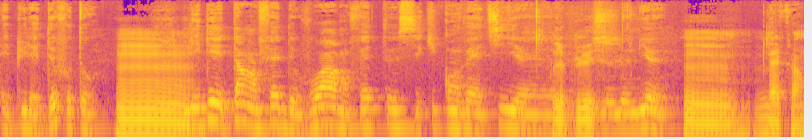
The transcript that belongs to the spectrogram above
et puis les deux photos. Mhm. L'idée étant en fait de voir en fait ce qui convertit euh, Le plus. le, le mieux. Mhm. D'accord.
